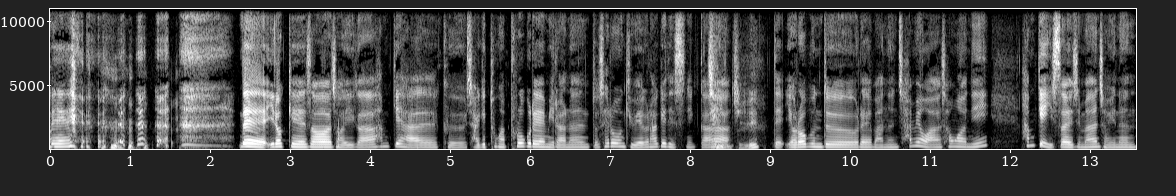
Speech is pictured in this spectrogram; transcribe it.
네. 네, 이렇게 해서 저희가 함께 할 그 자기통합 프로그램이라는 또 새로운 기획을 하게 됐으니까 체인지. 네, 여러분들의 많은 참여와 성원이 함께 있어야지만 저희는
